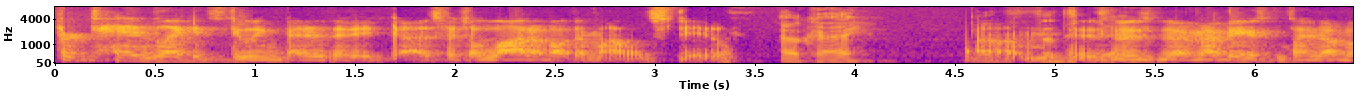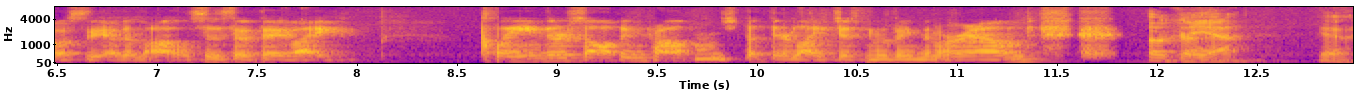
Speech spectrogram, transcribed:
pretend like it's doing better than it does, which a lot of other models do. Okay. Um, That's- is- is- my biggest complaint about most of the other models is that they like claim they're solving problems, but they're like just moving them around. Okay. Yeah. Yeah.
